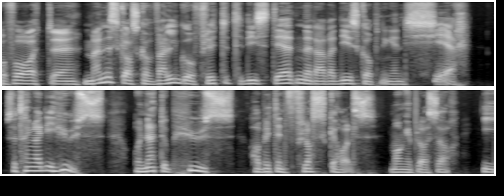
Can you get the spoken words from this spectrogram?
Og for at eh, mennesker skal velge å flytte til de stedene der verdiskapningen skjer, så trenger de hus. Og nettopp hus har blitt en flaskehals mange plasser i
